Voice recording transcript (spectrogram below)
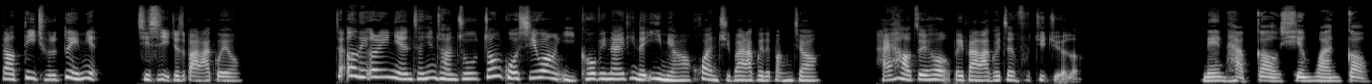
到地球的对面，其实也就是巴拉圭哦。在二零二一年，曾经传出中国希望以 COVID-19 的疫苗换取巴拉圭的邦交，还好最后被巴拉圭政府拒绝了。联合国成员国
